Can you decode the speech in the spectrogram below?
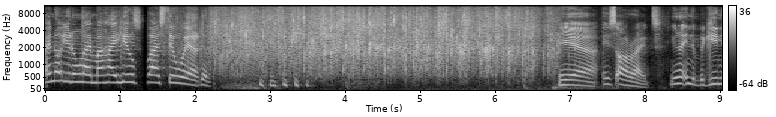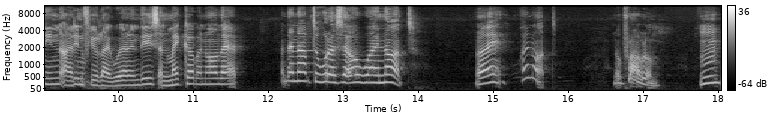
I know you don't like my high heels, but I still wear them. yeah, it's all right. You know, in the beginning, I didn't feel like wearing this and makeup and all that. And then afterward, I said, oh, why not? Right? Why not? No problem. Hmm?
